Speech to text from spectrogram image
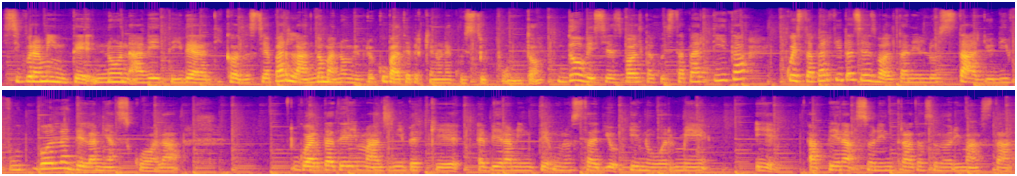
Sicuramente non avete idea di cosa stia parlando, ma non vi preoccupate perché non è questo il punto. Dove si è svolta questa partita? Questa partita si è svolta nello stadio di football della mia scuola. Guardate le immagini perché è veramente uno stadio enorme e appena sono entrata sono rimasta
